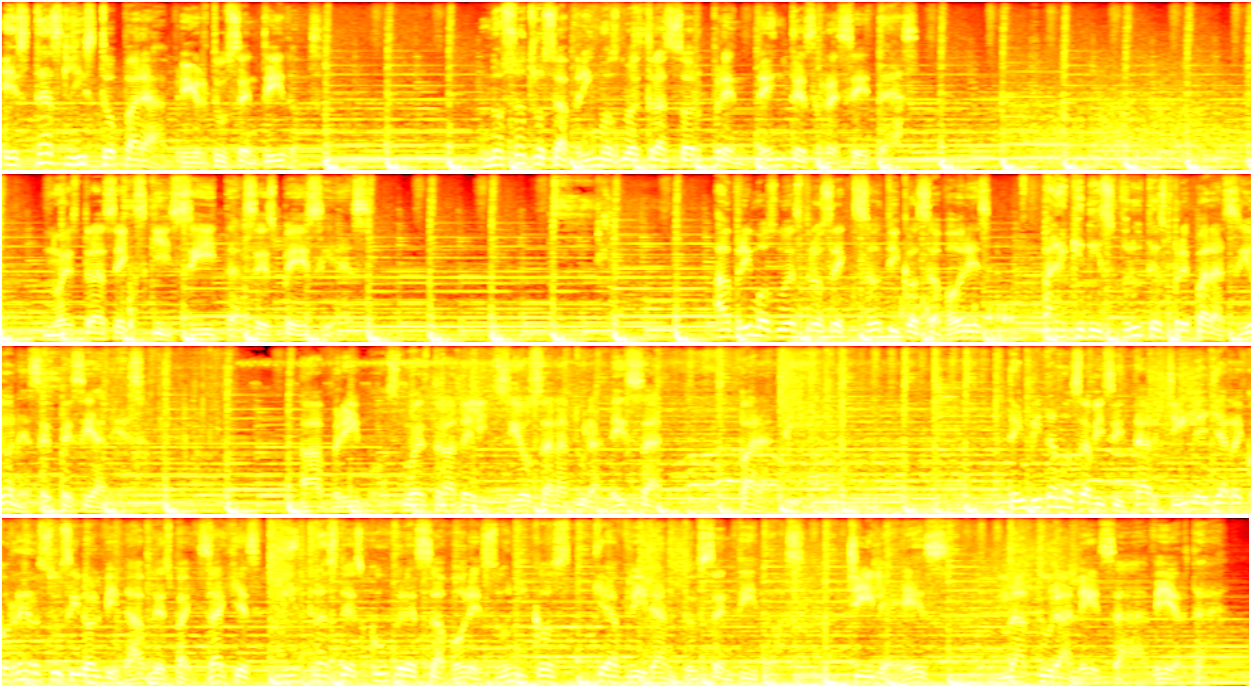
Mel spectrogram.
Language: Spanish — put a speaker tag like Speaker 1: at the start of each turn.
Speaker 1: ¿Estás listo para abrir tus sentidos? Nosotros abrimos nuestras sorprendentes recetas. Nuestras exquisitas especias. Abrimos nuestros exóticos sabores para que disfrutes preparaciones especiales. Abrimos nuestra deliciosa naturaleza para ti. Te invitamos a visitar Chile y a recorrer sus inolvidables paisajes mientras descubres sabores únicos que abrirán tus sentidos. Chile es naturaleza abierta.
